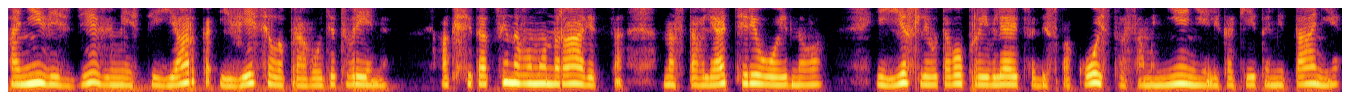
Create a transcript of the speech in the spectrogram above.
Они везде вместе ярко и весело проводят время. Окситоциновому нравится наставлять тиреоидного, и если у того проявляется беспокойство, сомнения или какие-то метания,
